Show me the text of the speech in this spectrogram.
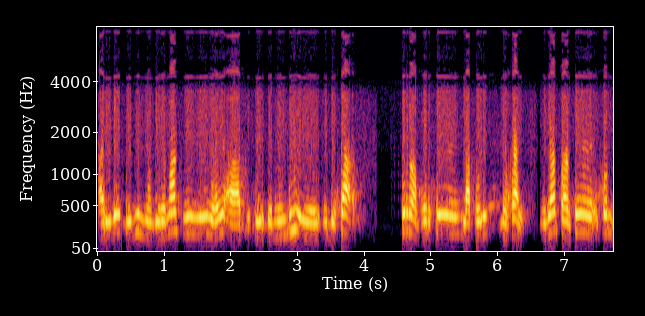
arrivés des villes environnantes, vous voyez, à, de, de et, de Sar, pour renforcer la police locale. Les gens pensaient, comme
